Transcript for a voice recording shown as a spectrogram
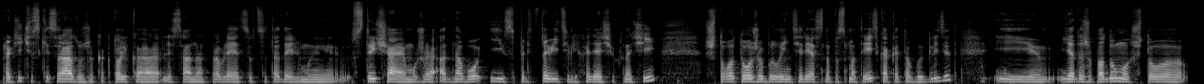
Практически сразу же, как только Лисана отправляется в цитадель, мы встречаем уже одного из представителей ходячих в ночи, что тоже было интересно посмотреть, как это выглядит. И я даже подумал, что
